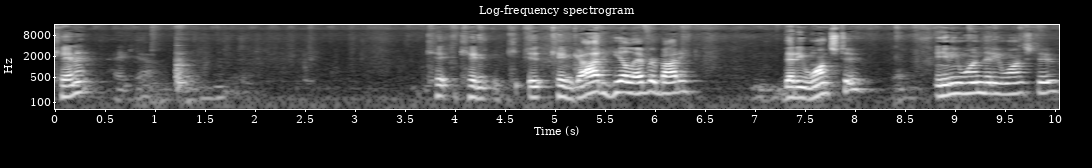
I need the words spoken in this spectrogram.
Can it? Heck yeah. Can, can, can God heal everybody that He wants to? Anyone that He wants to?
